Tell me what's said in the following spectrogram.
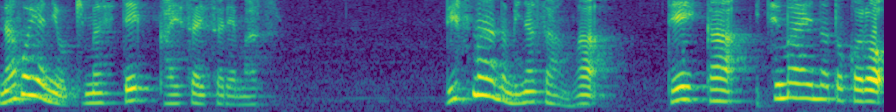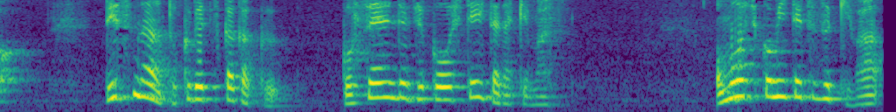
名古屋におきまして開催されます。リスナーの皆さんは定価1万円のところ、リスナー特別価格5000円で受講していただけます。お申し込み手続きは、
